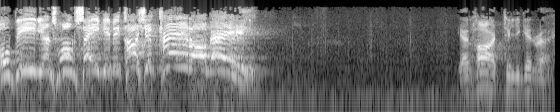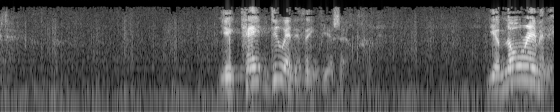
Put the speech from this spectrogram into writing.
Obedience won't save you because you can't obey. Get hard till you get right. You can't do anything for yourself. You have no remedy.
